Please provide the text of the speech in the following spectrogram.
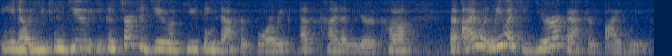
you know you can do you can start to do a few things after four weeks. That's kind of your cutoff. But I went, we went to Europe after five weeks,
